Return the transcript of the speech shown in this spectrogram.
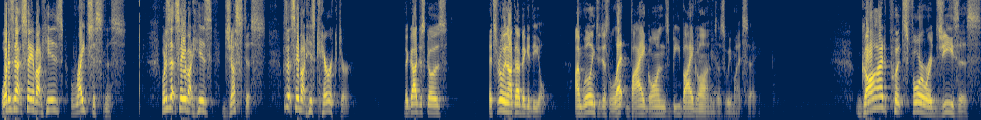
What does that say about his righteousness? What does that say about his justice? What does that say about his character? That God just goes, it's really not that big a deal. I'm willing to just let bygones be bygones, as we might say. God puts forward Jesus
